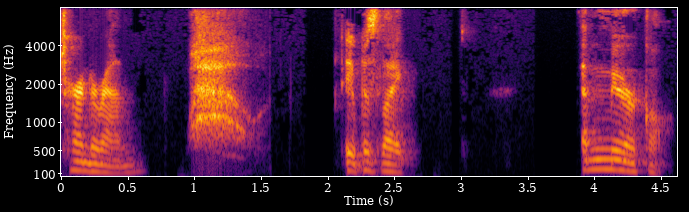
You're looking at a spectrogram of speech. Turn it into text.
turned around. Wow. It was like a miracle.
